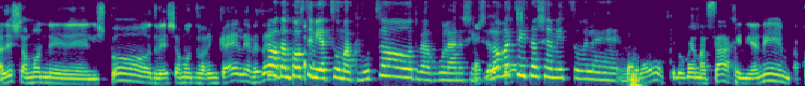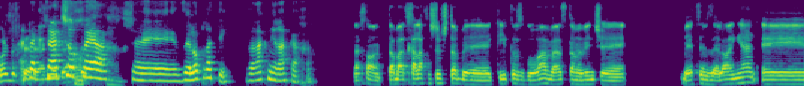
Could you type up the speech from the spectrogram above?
אז יש המון אה, לשפוט, ויש המון דברים כאלה, וזה... לא, גם פוסטים יצאו מהקבוצות, ועברו לאנשים שלא רצית שהם יצאו אליהם. ברור, כאילו במסך, עניינים, הכל בסדר. אתה קצת שוכח שזה לא פרטי, זה רק נראה ככה. נכון, אתה בהתחלה חושב שאתה בקליקה סגורה, ואז אתה מבין שבעצם זה לא העניין. אה,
